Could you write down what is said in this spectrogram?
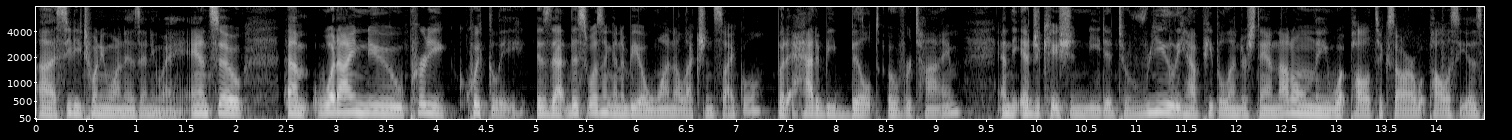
Uh, CD21 is anyway. And so, um, what I knew pretty quickly is that this wasn't going to be a one election cycle, but it had to be built over time. And the education needed to really have people understand not only what politics are, what policy is,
